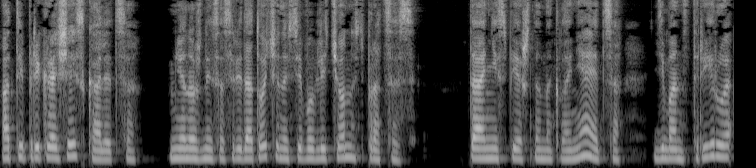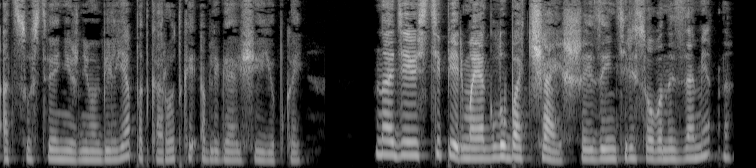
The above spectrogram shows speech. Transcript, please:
«А ты прекращай скалиться. Мне нужны сосредоточенность и вовлеченность в процесс». Та неспешно наклоняется, демонстрируя отсутствие нижнего белья под короткой облегающей юбкой. «Надеюсь, теперь моя глубочайшая заинтересованность заметна?»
